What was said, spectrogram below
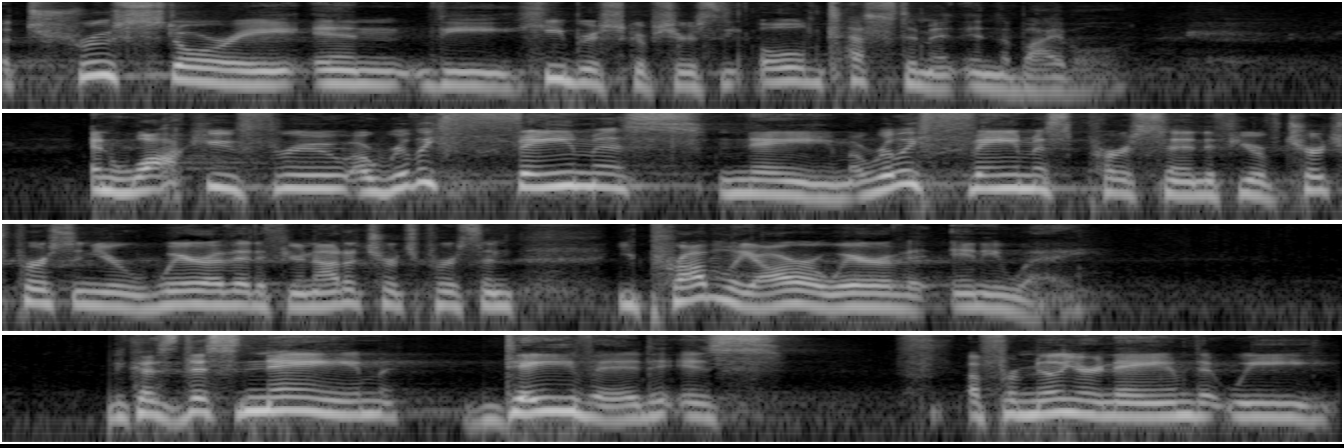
a, true story in the Hebrew scriptures, the Old Testament in the Bible, and walk you through a really famous name, a really famous person. If you're a church person, you're aware of it. If you're not a church person, you probably are aware of it anyway. Because this name, David, is a familiar name that we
